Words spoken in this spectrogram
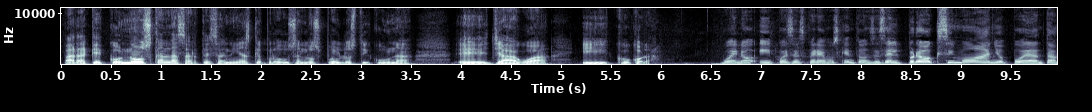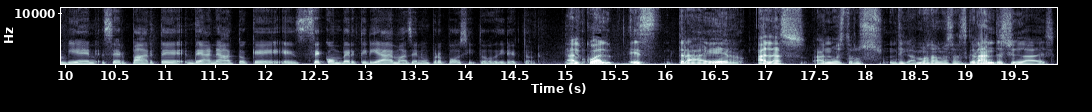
para que conozcan las artesanías que producen los pueblos Ticuna, eh, Yagua y Cocora. Bueno, y pues esperemos que entonces el próximo año puedan también ser parte de ANATO, que se convertiría además en un propósito, director. Tal cual, es traer a las, a nuestros, digamos, a nuestras grandes ciudades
